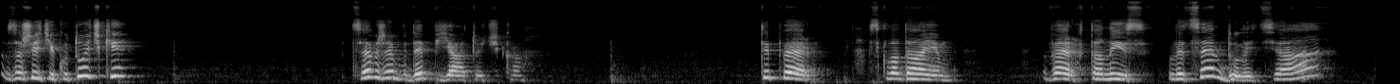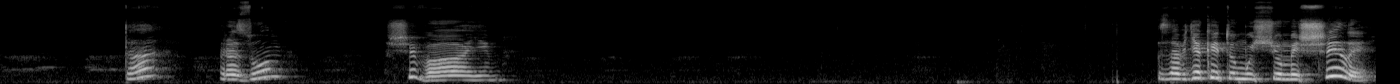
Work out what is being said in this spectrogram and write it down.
Зашиті куточки. Це вже буде п'яточка. Тепер складаємо верх та низ лицем до лиця та разом Шиваємо. Завдяки тому, що ми шили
